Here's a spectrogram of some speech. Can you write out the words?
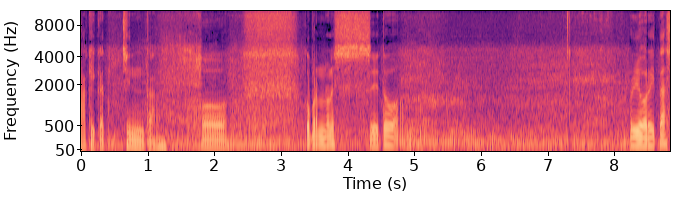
hakikat cinta. Oh gue pernah nulis itu prioritas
